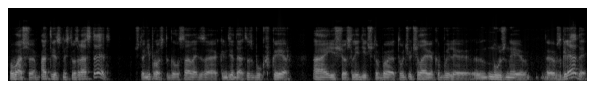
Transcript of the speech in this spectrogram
ваша ответственность возрастает, что не просто голосовать за кандидата с букв КР, а еще следить, чтобы у человека были нужные э, взгляды,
